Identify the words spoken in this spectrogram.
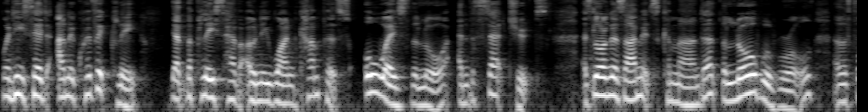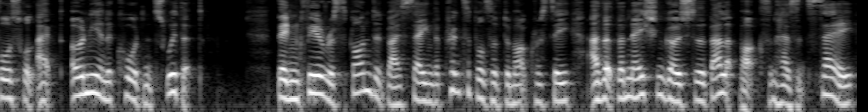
when he said unequivocally that the police have only one compass, always the law and the statutes. As long as I'm its commander, the law will rule and the force will act only in accordance with it. Ben Gvir responded by saying the principles of democracy are that the nation goes to the ballot box and has its say,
